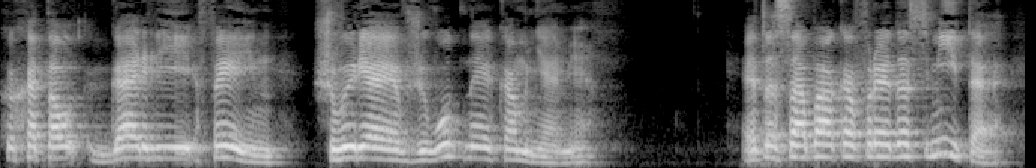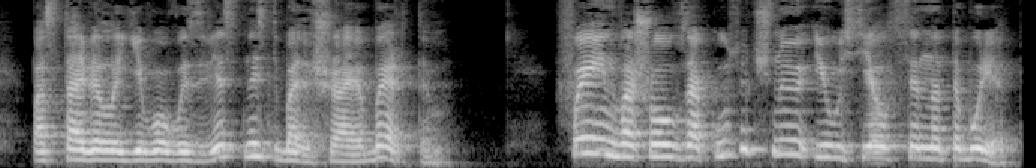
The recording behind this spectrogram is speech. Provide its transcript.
хохотал Гарри Фейн, швыряя в животное камнями. «Это собака Фреда Смита!» – поставила его в известность Большая Берта. Фейн вошел в закусочную и уселся на табурет.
